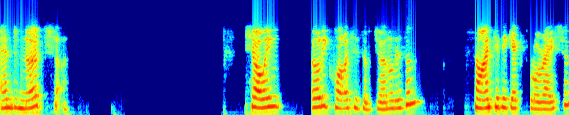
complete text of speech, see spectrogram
and nurture. Showing early qualities of journalism, scientific exploration,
